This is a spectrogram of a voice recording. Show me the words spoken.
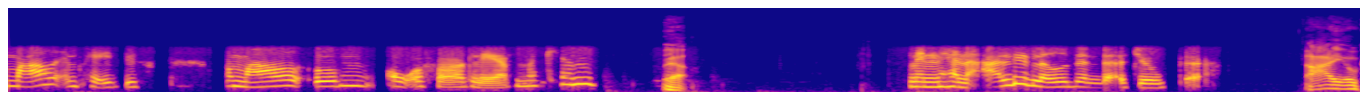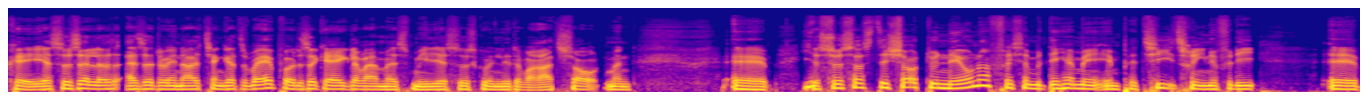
meget empatisk. Og meget åben over for at lære dem at kende. Ja. Men han har aldrig lavet den der joke der. Ej, okay. Jeg synes ellers, altså du ved, når jeg tænker tilbage på det, så kan jeg ikke lade være med at smile. Jeg synes sgu egentlig, det var ret sjovt, men øh, jeg synes også, det er sjovt, du nævner for eksempel det her med empati, Trine, fordi øh,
